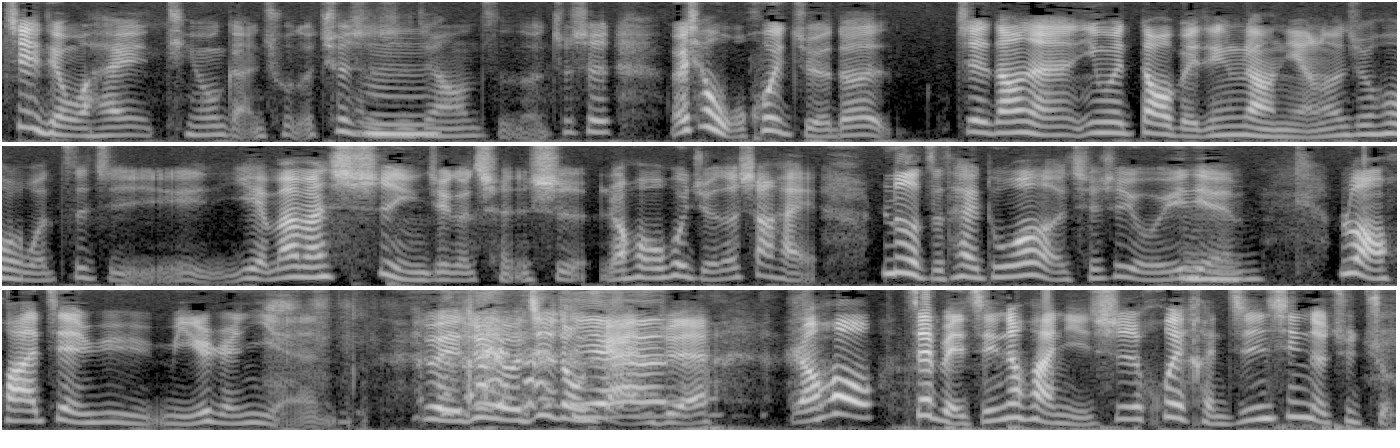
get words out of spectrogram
这点我还挺有感触的，确实是这样子的，就是而且我会。觉得这当然，因为到北京两年了之后，我自己也慢慢适应这个城市，然后会觉得上海乐子太多了，其实有一点嗯乱花渐欲迷人眼，对，就有这种感觉。然后在北京的话，你是会很精心的去准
